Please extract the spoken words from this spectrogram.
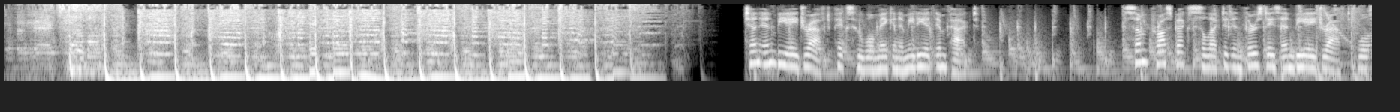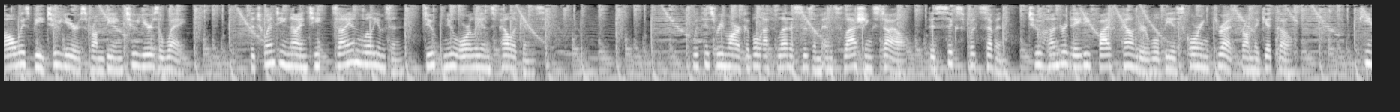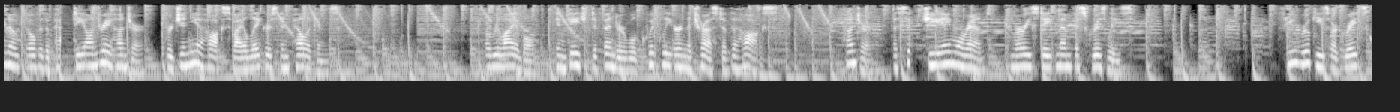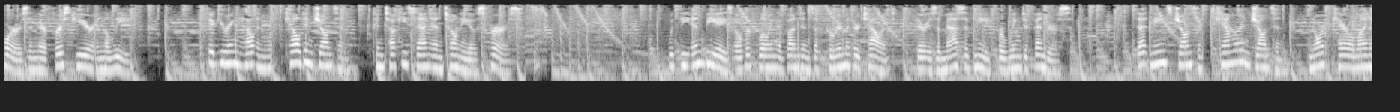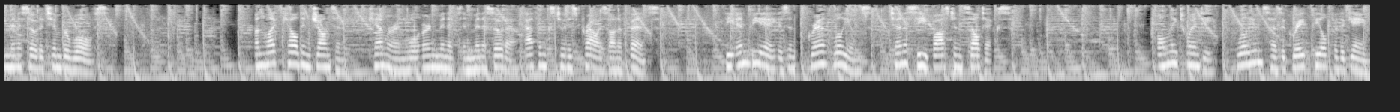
Ten NBA draft picks who will make an immediate impact. Some prospects selected in Thursday's NBA draft will always be two years from being two years away. The 2019 Zion Williamson, Duke New Orleans Pelicans. With his remarkable athleticism and slashing style, this 6'7", 285-pounder will be a scoring threat from the get-go. Keynote over the past DeAndre Hunter, Virginia Hawks via Lakers and Pelicans. A reliable, engaged defender will quickly earn the trust of the Hawks. Hunter, a 6 Ja Morant, Murray State Memphis Grizzlies. Few rookies are great scorers in their first year in the league. Figuring how and Keldon Johnson, Kentucky San Antonio Spurs. With the NBA's overflowing abundance of perimeter talent, there is a massive need for wing defenders. That means Johnson, Cameron Johnson, North Carolina Minnesota Timberwolves. Unlike Keldon Johnson, Cameron will earn minutes in Minnesota thanks to his prowess on offense. The NBA is in Grant Williams, Tennessee Boston Celtics. Only 20, Williams has a great feel for the game.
